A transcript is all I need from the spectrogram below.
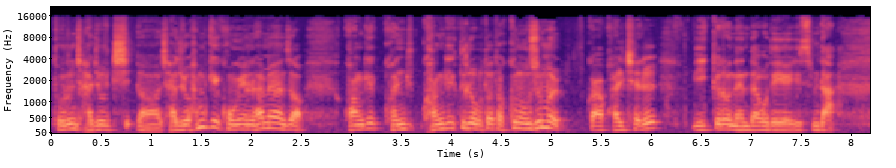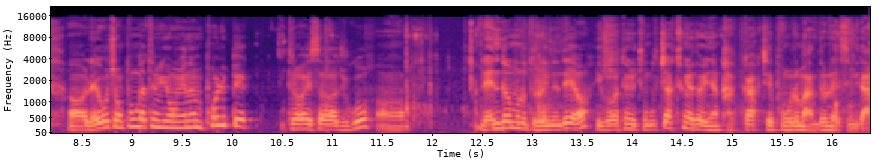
둘은 자주 치, 어, 자주 함께 공연을 하면서 관객 관, 관객들로부터 더 큰 웃음을 과 괄체를 이끌어낸다고 되어 있습니다. 어, 레고 정품 같은 경우에는 폴리백 들어가 있어가지고 어, 랜덤으로 들어있는데요. 이거 같은 경우 중국 짝퉁에서 그냥 각각 제품으로 만들어냈습니다.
